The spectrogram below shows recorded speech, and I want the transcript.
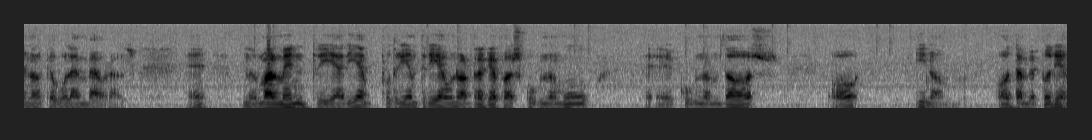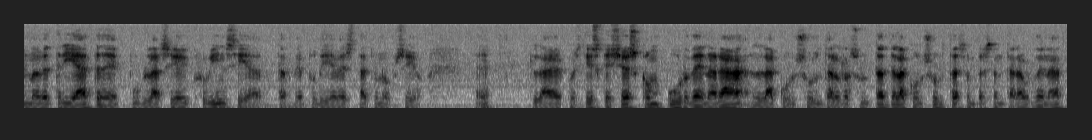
en el que volem veure'ls eh? normalment triaríem, podríem triar un ordre que fos cognom 1 eh, cognom 2 o i nom o també podríem haver triat eh, població i província també podria haver estat una opció eh? la qüestió és que això és com ordenarà la consulta el resultat de la consulta se'n presentarà ordenat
